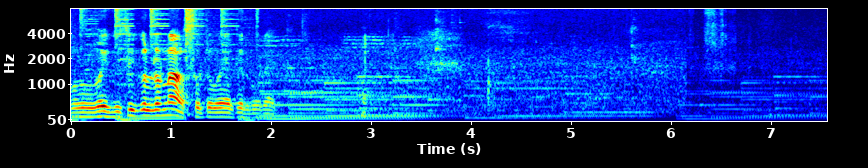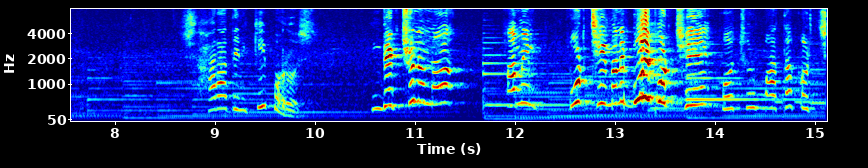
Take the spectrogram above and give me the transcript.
বড় ভাই কিছুই করল না ছোট ভাই একের পর এক সারাদিন কি পড়স দেখছ না মা আমি পড়ছি মানে বই পড়ছি প্রচুর মাথা করছ।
